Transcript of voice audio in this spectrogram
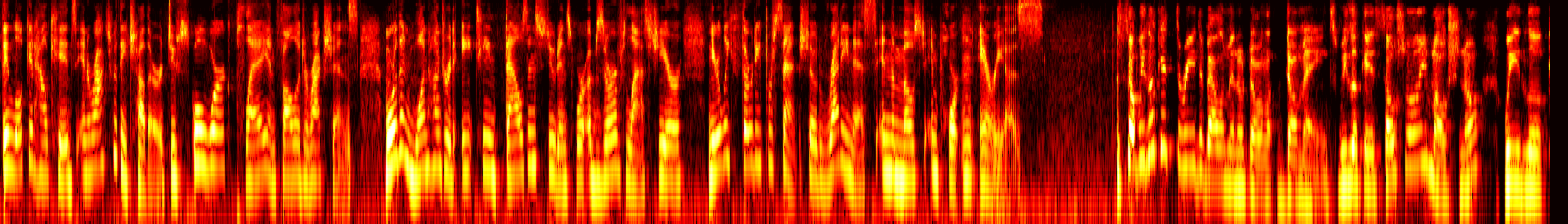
They look at how kids interact with each other, do schoolwork, play, and follow directions. More than 118,000 students were observed last year. Nearly 30% showed readiness in the most important areas. So we look at three developmental do- domains. We look at social and emotional, we look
